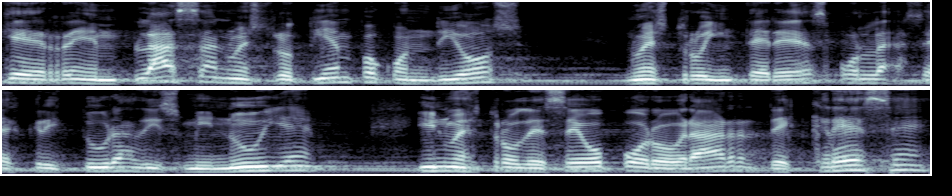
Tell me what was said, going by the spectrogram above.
que reemplaza nuestro tiempo con Dios, nuestro interés por las escrituras disminuye y nuestro deseo por orar decrece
